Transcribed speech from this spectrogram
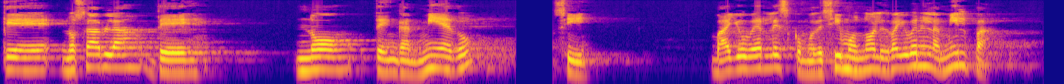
que nos habla de no tengan miedo, sí, Va a lloverles, como decimos, no, les va a llover en la milpa.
